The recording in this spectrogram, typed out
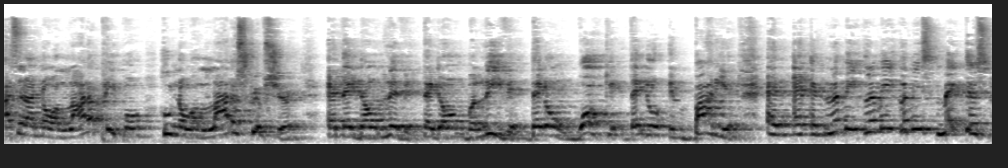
I said, I know a lot of people who know a lot of scripture and they don't live it. They don't believe it. They don't walk it. They don't embody it. And, and, and let me, let me, let me make this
